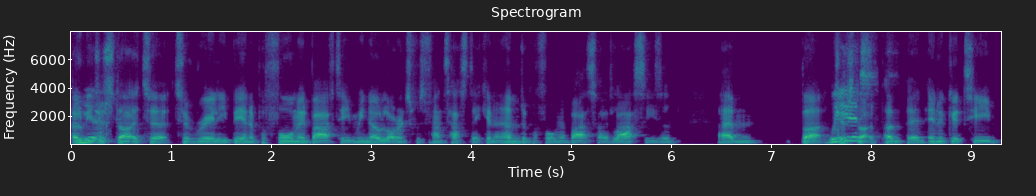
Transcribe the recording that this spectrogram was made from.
only yeah. just started to to really be in a performing Bath team, we know Lawrence was fantastic in an underperforming Bath side last season. Um, but Weird. just started pumping in a good team.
